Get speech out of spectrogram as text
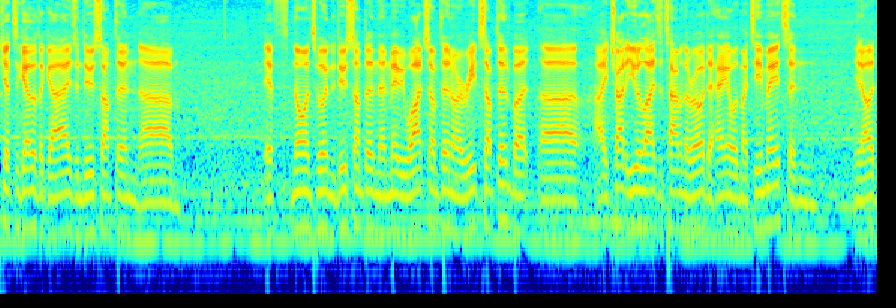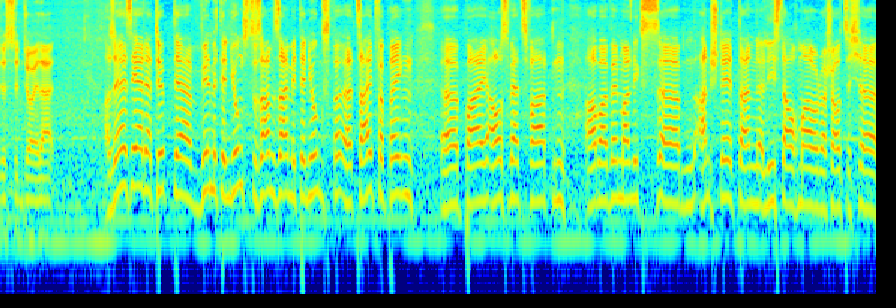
get together the guys and do something. Um, if no one's willing to do something, then maybe watch something or read something. But uh, I try to utilize the time on the road to hang out with my teammates and, you know, just enjoy that. Also er ist eher der Typ, der will mit den Jungs zusammen sein, mit den Jungs äh, Zeit verbringen äh, bei Auswärtsfahrten. Aber wenn mal nichts äh, ansteht, dann liest er auch mal oder schaut sich äh,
